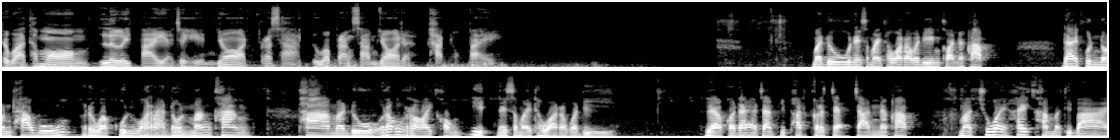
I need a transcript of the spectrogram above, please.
แต่ว่าถ้ามองเลยไปอะจะเห็นยอดปราสาทหรือว่าปรางสามยอดอะถัดออกไป มาดูในสมัยทวารวดีก่อนนะครับ ได้คุณนนท่าวุ้ง หรือว่าคุณวรานนท์มั่งคั่ง พามาดูร่องรอยของอิฐในสมัยทวารวดี แล้วก็ได้อาจารย์พิพัฒน์กระแจจันนะครับ มาช่วยให้คำอธิบาย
